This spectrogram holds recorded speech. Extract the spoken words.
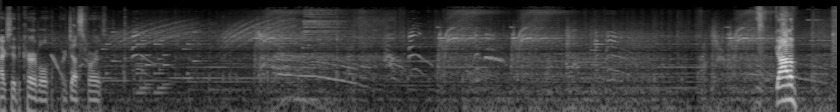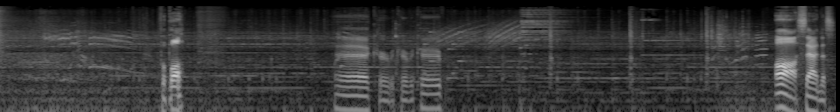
Actually, the curve will adjust for it. Got him. Football. Uh, curve, curve, curve. Aw, sadness.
